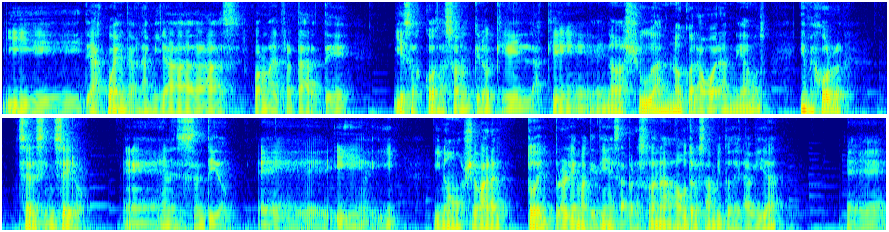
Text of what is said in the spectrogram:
y te das cuenta, las miradas, forma de tratarte y esas cosas son creo que las que no ayudan, no colaboran, digamos. Y es mejor ser sincero eh, en ese sentido eh, y, y no llevar todo el problema que tiene esa persona a otros ámbitos de la vida eh,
